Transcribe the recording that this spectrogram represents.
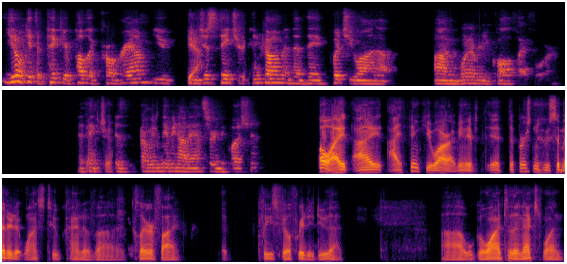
you don't get to pick your public program, you, Yeah. you just state your income and then they put you on a, on whatever you qualify for. I think, Gotcha. is, are we maybe not answering the question? Oh, I, I, I think you are. I mean, if, if the person who submitted it wants to kind of uh, clarify, uh, please feel free to do that. Uh, we'll go on to the next one.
